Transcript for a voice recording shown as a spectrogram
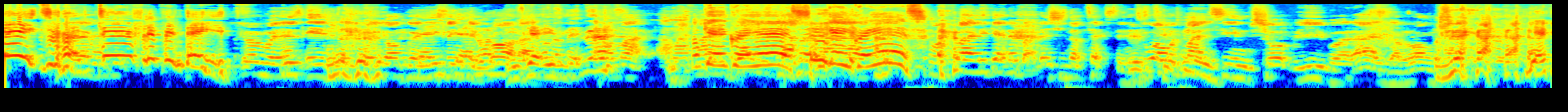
dates, man. Yeah, two flipping dates. You remember his age, when you're younger, and he's he's thinking, getting on. raw. He's like, getting- I'm he's- like, am I I'm finally getting grey hairs. I'm getting grey hairs. I'm finally getting it back that she's not texting. It's Two hours might seem short for you, but that is a long time. Yeah, if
